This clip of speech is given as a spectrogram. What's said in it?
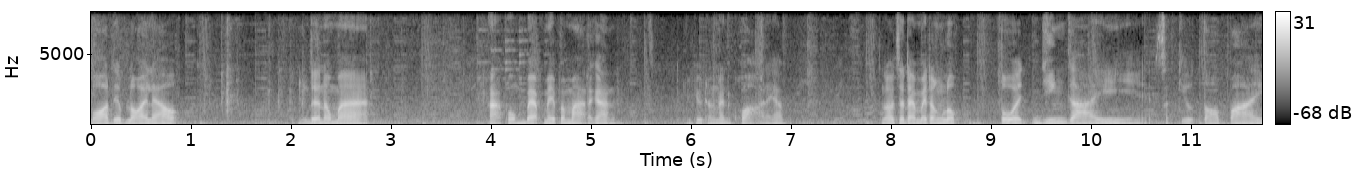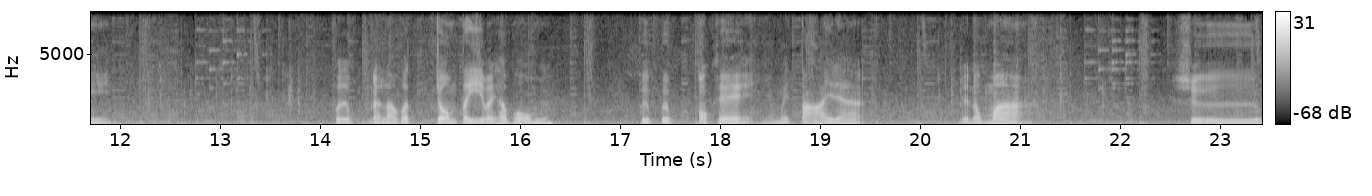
บอสเรียบร้อยแล้ว เดินออกมา อะผมแบบไม่ประมาทแล้วกัน อยู่ทางด้านขวานะครับ เราจะได้ไม่ต้องหลบตัวยิงไกลสกิลต่อไปปึ๊บแล้วเราก็โจมตีไปครับผมปึ๊บปึ๊บโอเค ยังไม่ตายนะฮะเดินออกมาชืบ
